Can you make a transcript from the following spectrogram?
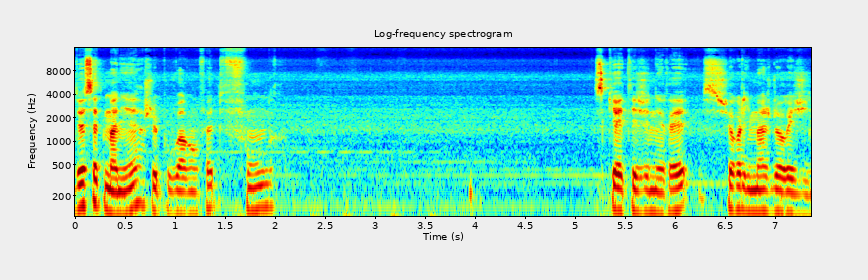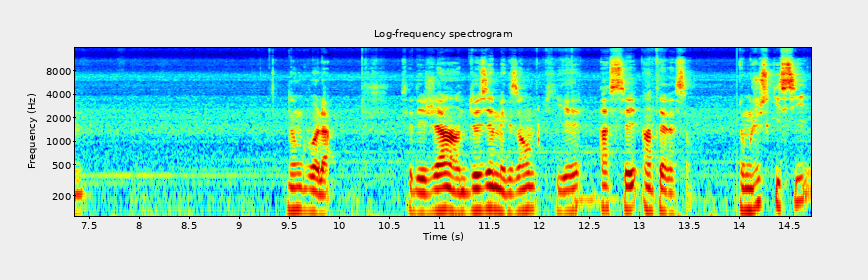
De cette manière, je vais pouvoir en fait fondre ce qui a été généré sur l'image d'origine. Donc voilà, c'est déjà un deuxième exemple qui est assez intéressant. Donc jusqu'ici,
